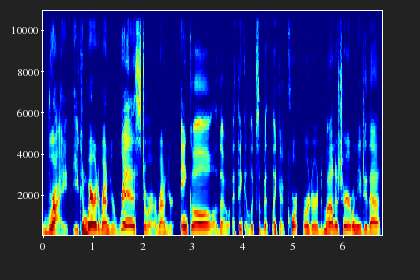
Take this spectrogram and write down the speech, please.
Right. You can wear it around your wrist or around your ankle, although I think it looks a bit like a court-ordered monitor when you do that.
